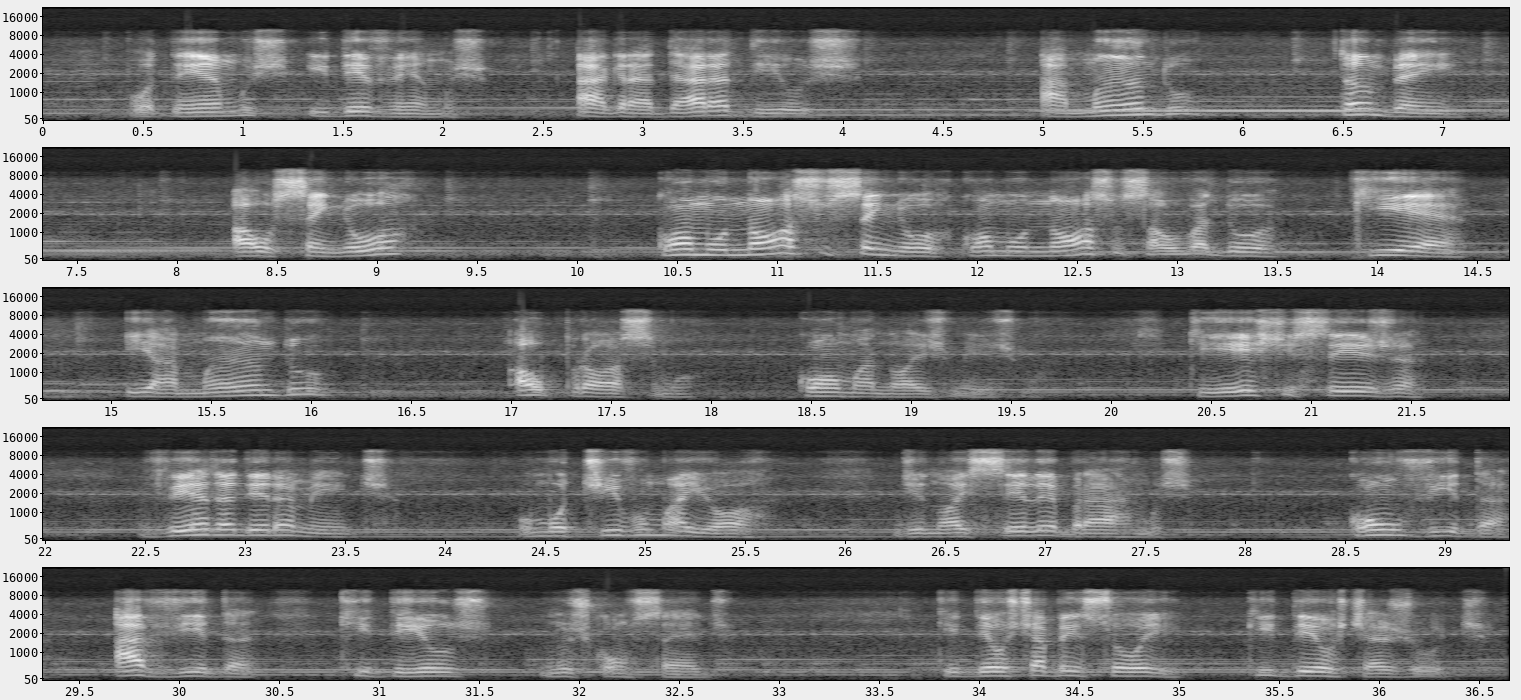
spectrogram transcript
podemos e devemos agradar a Deus, amando também ao Senhor como nosso Senhor, como nosso Salvador, que é, e amando ao próximo como a nós mesmos. Que este seja verdadeiramente o motivo maior de nós celebrarmos com vida a vida que Deus nos concede. Que Deus te abençoe, que Deus te ajude.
